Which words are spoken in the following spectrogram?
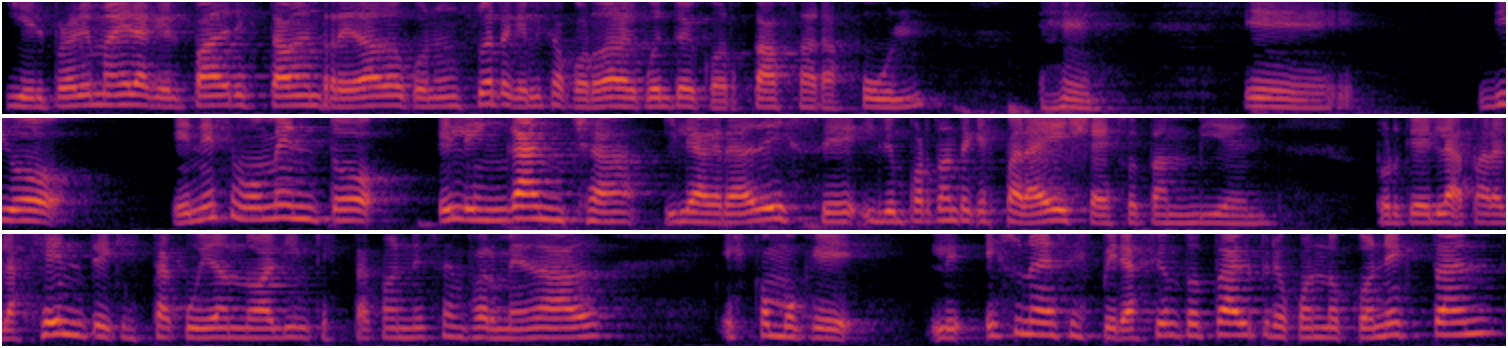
y el problema era que el padre estaba enredado con un suerte que me hizo acordar al cuento de Cortázar a full. Eh, digo, en ese momento él engancha y le agradece y lo importante que es para ella eso también. Porque para la gente que está cuidando a alguien que está con esa enfermedad, es como que es una desesperación total, pero cuando conectan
